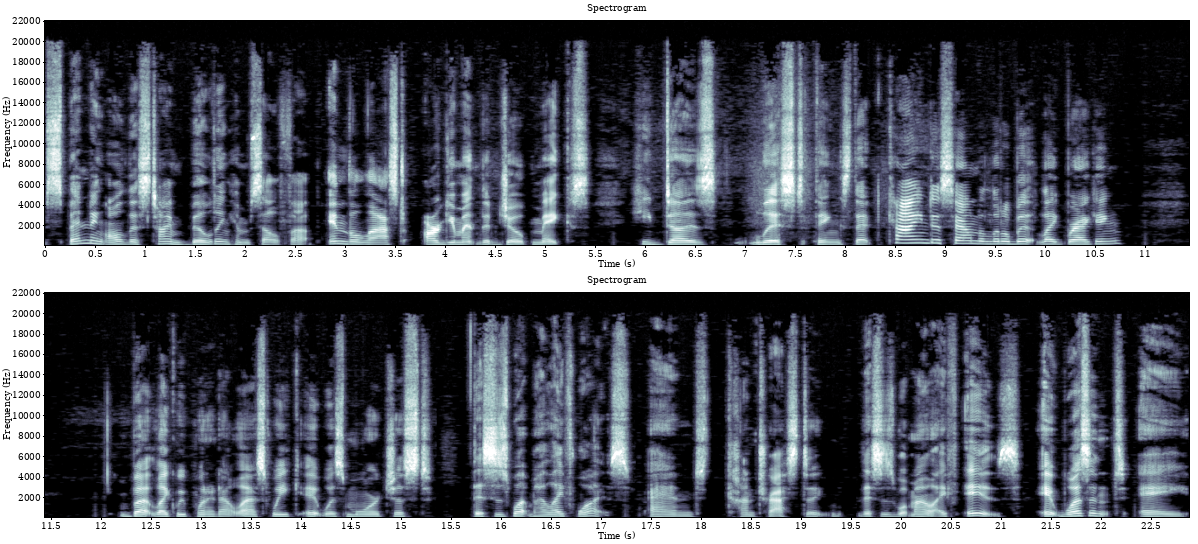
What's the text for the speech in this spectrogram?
spending all this time building himself up. In the last argument that Job makes, he does list things that kind of sound a little bit like bragging. But like we pointed out last week, it was more just this is what my life was and contrasting this is what my life is. It wasn't a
